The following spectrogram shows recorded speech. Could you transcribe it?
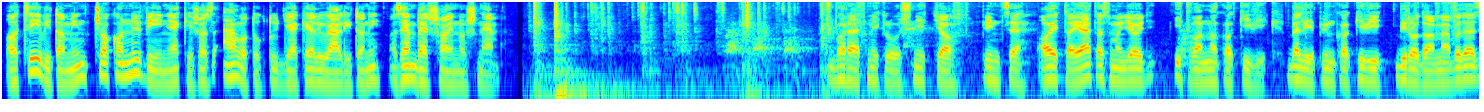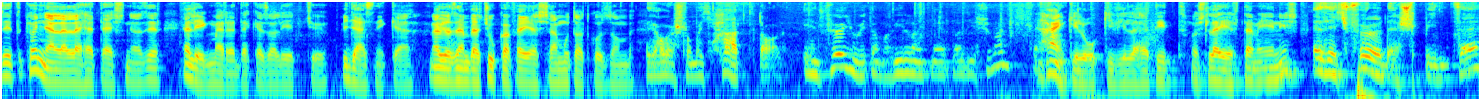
A C-vitamin csak a növények és az állatok tudják előállítani, az ember sajnos nem. Barát Miklós nyitja pince ajtaját, azt mondja, hogy itt vannak a kivik. Belépünk a kivi birodalmába, de azért könnyen le lehet esni, azért elég meredek ez a lépcső. Vigyázni kell, nehogy az ember csuka fejessel mutatkozzon be. Javaslom, hogy háttal. Én fölgyújtom a villant, mert az is van. Hány kiló kivi lehet itt? Most leértem én is. Ez egy földes pince,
